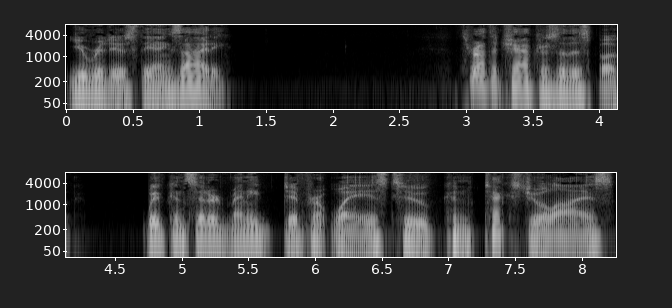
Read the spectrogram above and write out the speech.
you reduce the anxiety. Throughout the chapters of this book, we've considered many different ways to contextualize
